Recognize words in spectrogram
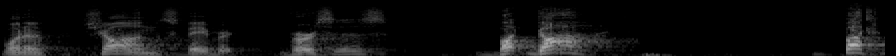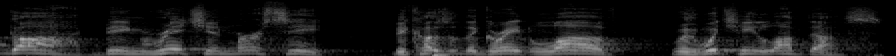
One of Sean's favorite verses. But God but God, being rich in mercy, because of the great love with which He loved us,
